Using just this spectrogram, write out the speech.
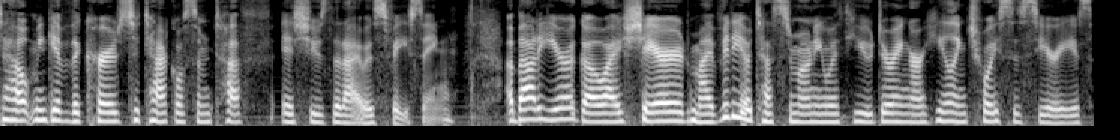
to help me give the courage to tackle some tough issues that I was facing. About a year ago, I shared my video testimony with you during our Healing Choices series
